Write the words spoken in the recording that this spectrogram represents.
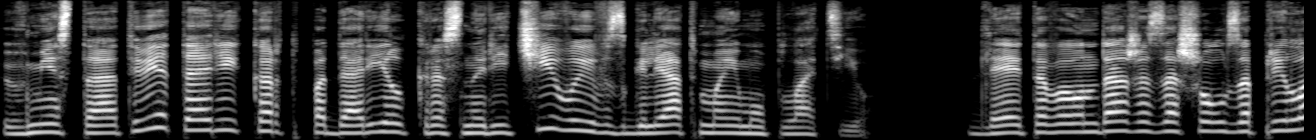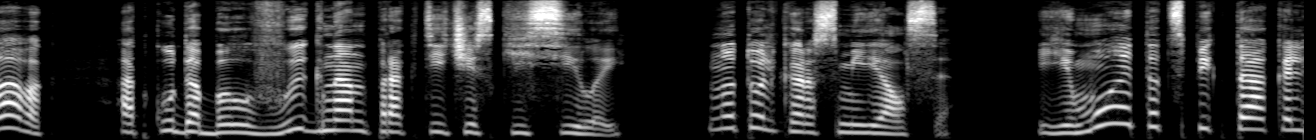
Вместо ответа Рикард подарил красноречивый взгляд моему платью. Для этого он даже зашел за прилавок, откуда был выгнан практически силой, но только рассмеялся. Ему этот спектакль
